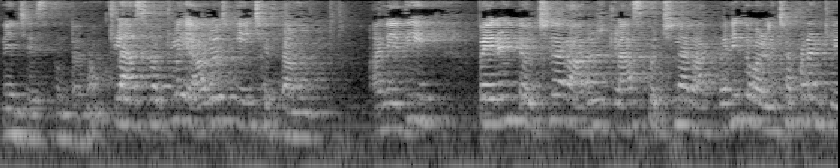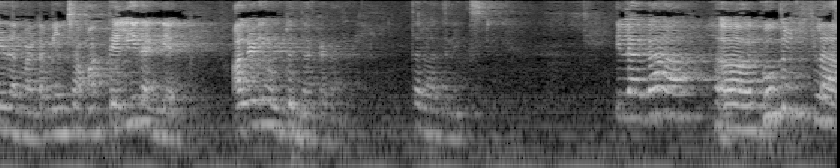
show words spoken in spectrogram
నేను చేసుకుంటాను. క్లాస్ వర్క్లో ఆ రోజుకి ఏం చెప్పాము అనేది పేరెంట్ వచ్చినారు ఆ రోజు క్లాస్కి వచ్చినా రాకపోయినా ఇంకా వాళ్ళు చెప్పడానికి లేదనమాట మేము చ- మాకు తెలియదండి. ఆల్రెడీ ఉంటుంది అక్కడ. తర్వాత నెక్స్ట్ ఇలాగా గూగుల్ ఫ్లా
